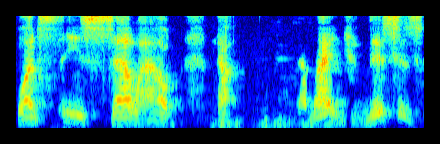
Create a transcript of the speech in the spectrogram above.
once these sell out. Now, now, mind you, this is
